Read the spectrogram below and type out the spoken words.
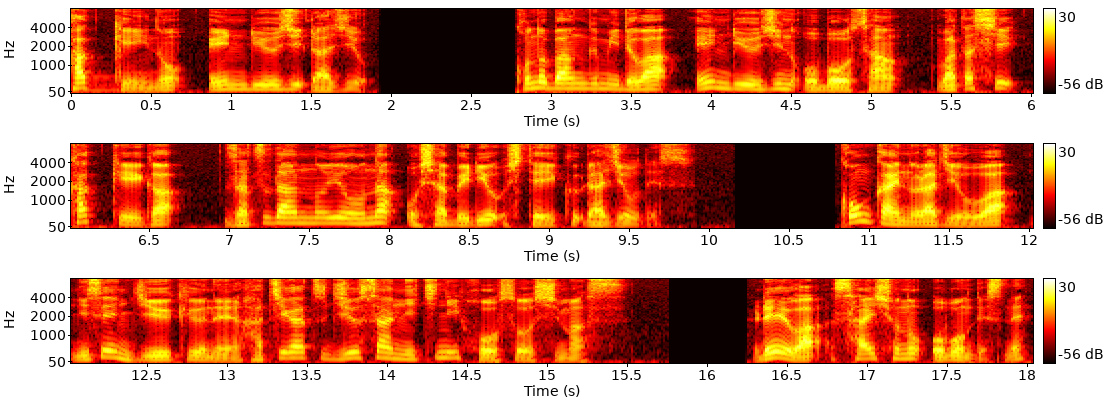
各系の遠隆寺ラジオ。この番組では遠隆寺のお坊さん私各系が雑談のようなおしゃべりをしていくラジオです。今回のラジオは2019年8月13日に放送します。令和最初のお盆ですね。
